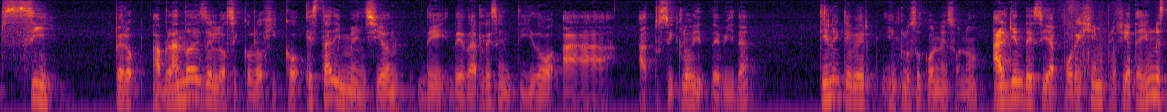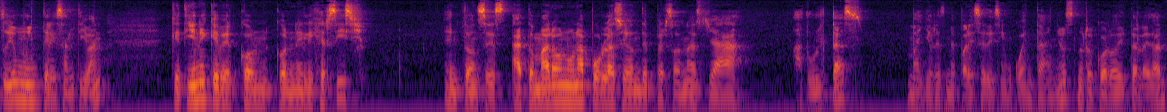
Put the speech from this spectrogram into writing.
sí, pero hablando desde lo psicológico, esta dimensión de, darle sentido a, a tu ciclo de vida, tiene que ver incluso con eso, ¿no? Alguien decía, por ejemplo, fíjate, hay un estudio muy interesante, Iván, que tiene que ver con, con el ejercicio. Entonces, a tomaron una población de personas ya adultas, mayores me parece de 50 años, no recuerdo ahorita la edad,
